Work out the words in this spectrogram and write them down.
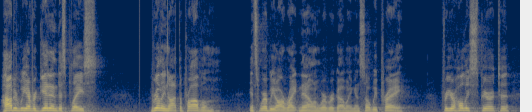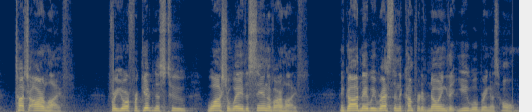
how did we ever get in this place, really not the problem. It's where we are right now and where we're going. And so we pray for your Holy Spirit to touch our life, for your forgiveness to wash away the sin of our life. And God, may we rest in the comfort of knowing that you will bring us home.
